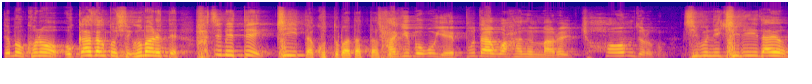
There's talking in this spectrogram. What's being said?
でもこのお母さんとして生まれて初めて聞いた言葉だったそう 자기 보고 예쁘다고 하는 말을 처음 들어본 거야. 自分に綺麗だよ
